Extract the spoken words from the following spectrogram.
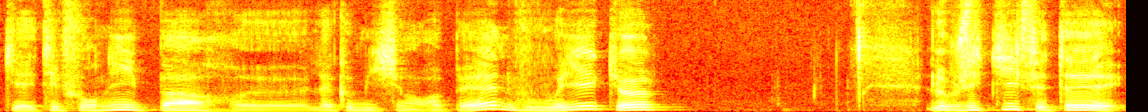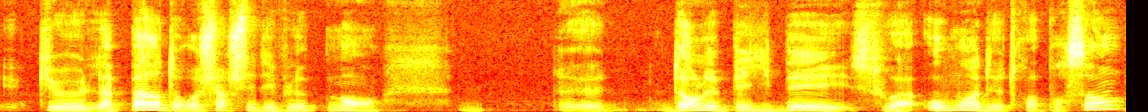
qui a été fourni par euh, la Commission européenne, vous voyez que L'objectif était que la part de recherche et développement euh, dans le PIB soit au moins de 3%.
